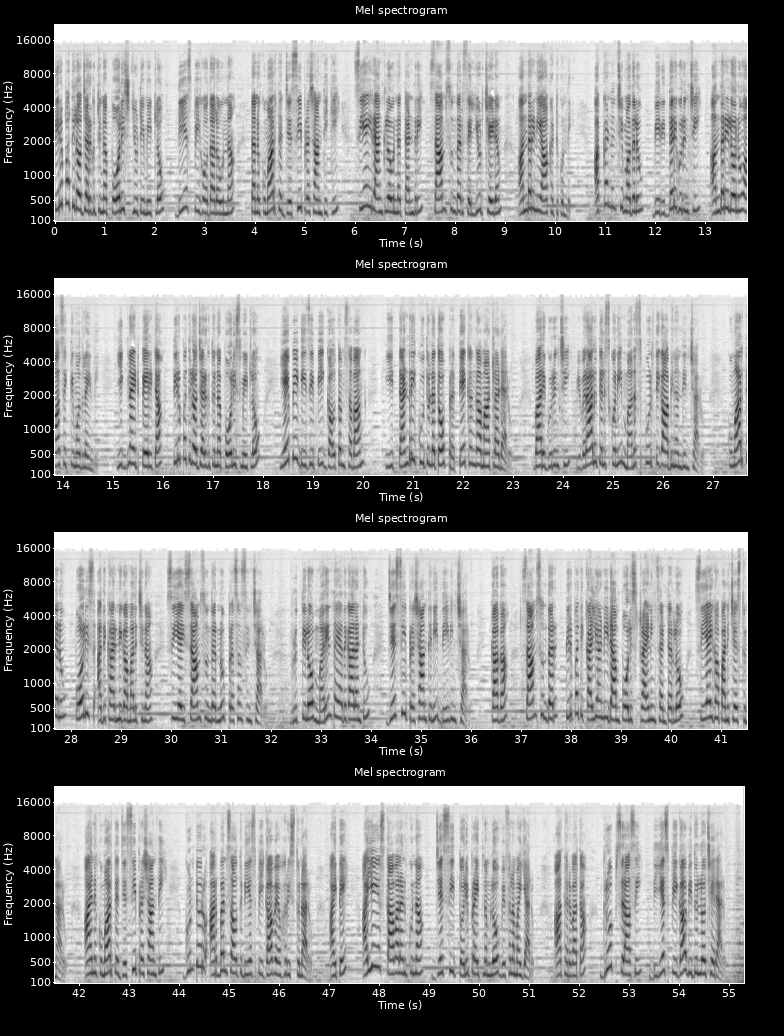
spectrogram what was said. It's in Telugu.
తిరుపతిలో జరుగుతున్న పోలీస్ డ్యూటీ మీట్లో డీఎస్పీ హోదాలో ఉన్న తన కుమార్తె జెస్సీ ప్రశాంతికి సిఐ ర్యాంకులో ఉన్న తండ్రి శ్యామ్ సుందర్ సెల్యూట్ చేయడం అందరినీ ఆకట్టుకుంది. అక్కడ్నుంచి మొదలు వీరిద్దరి గురించి అందరిలోనూ ఆసక్తి మొదలైంది. ఇగ్నైట్ పేరిట తిరుపతిలో జరుగుతున్న పోలీస్ మీట్లో ఏపీ డీజీపీ గౌతమ్ సవాంగ్ ఈ తండ్రి కూతుళ్ళతో ప్రత్యేకంగా మాట్లాడారు. వారి గురించి వివరాలు తెలుసుకుని మనస్ఫూర్తిగా అభినందించారు. కుమార్తెను పోలీస్ అధికారినిగా మలిచిన సిఐ శ్యామ్ సుందర్ను ప్రశంసించారు. వృత్తిలో మరింత ఎదగాలంటూ జెస్సీ ప్రశాంతిని దీవించారు. కాగా Shyam Sundar Tirupati Kalyani dam police training సెంటర్లో సిఐగా పనిచేస్తున్నారు. ఆయన కుమార్తె Jessie Prashanti Guntur urban south డీఎస్పీగా వ్యవహరిస్తున్నారు. అయితే ఐఏఎస్ కావాలనుకున్న జెస్సీ తొలి ప్రయత్నంలో విఫలమయ్యారు. ఆ తర్వాత గ్రూప్స్ రాసి డీఎస్పీగా విధుల్లో చేరారు.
